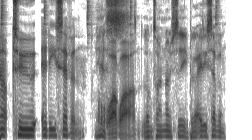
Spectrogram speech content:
Out to Eddie Seven. Yes. Wagwan. Long time no see. We got 87.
